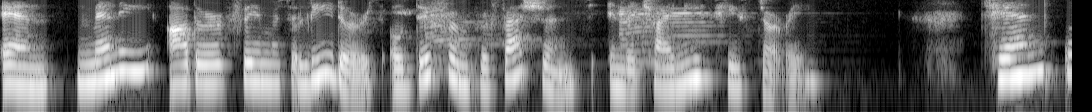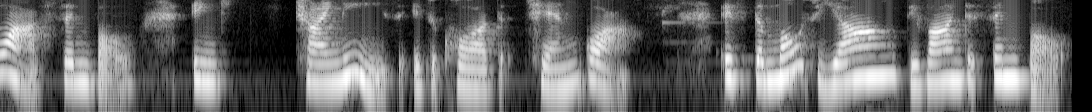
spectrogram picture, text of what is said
and many other famous leaders of different professions in the Chinese history. Qian Gua symbol in Chinese is called Qian Gua. It's the most yang divine symbol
